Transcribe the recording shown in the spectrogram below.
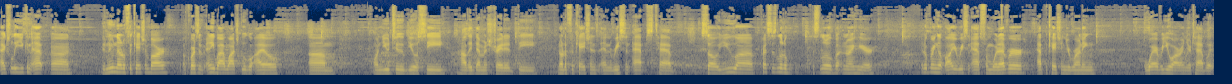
Actually, you can app uh, the new notification bar of course, if anybody watched Google I/O um, on YouTube, you will see how they demonstrated the notifications and recent apps tab. So you uh, press this little this little button right here. It'll bring up all your recent apps from whatever application you're running, wherever you are in your tablet.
